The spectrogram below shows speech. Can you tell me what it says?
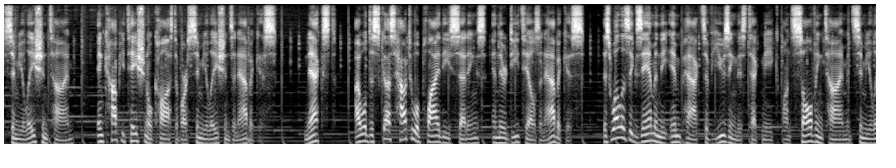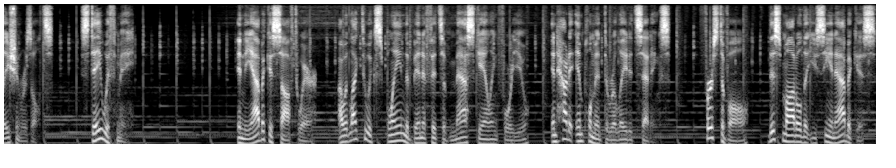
simulation time, and computational cost of our simulations in Abaqus. Next, I will discuss how to apply these settings and their details in Abaqus, as well as examine the impacts of using this technique on solving time and simulation results. Stay with me. In the Abaqus software, I would like to explain the benefits of mass scaling for you and how to implement the related settings. First of all, this model that you see in Abaqus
